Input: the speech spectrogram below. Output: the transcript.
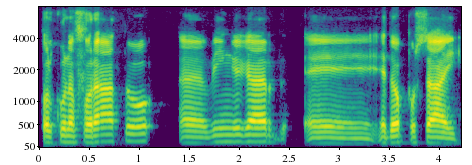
qualcuno ha forato, eh, Vingegaard e, e, dopo sai...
